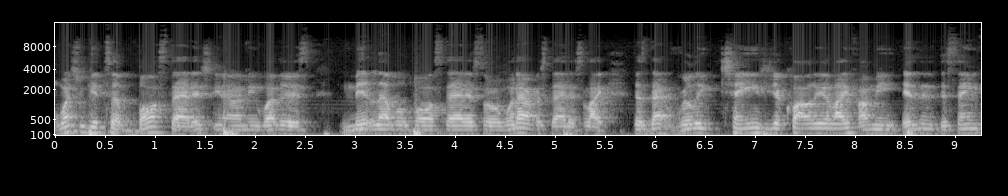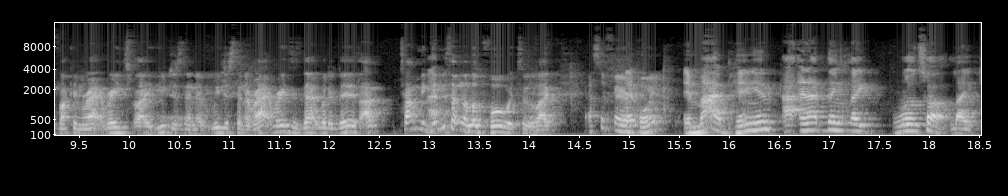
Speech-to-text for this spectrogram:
once you get to boss status, you know what I mean. Whether it's mid-level boss status or whatever status like does that really change your quality of life i mean isn't it the same fucking rat race like you just in a we just in a rat race is that what it is I, tell me give me something to look forward to like That's a fair point. in my opinion, I, and I think like real talk, like,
